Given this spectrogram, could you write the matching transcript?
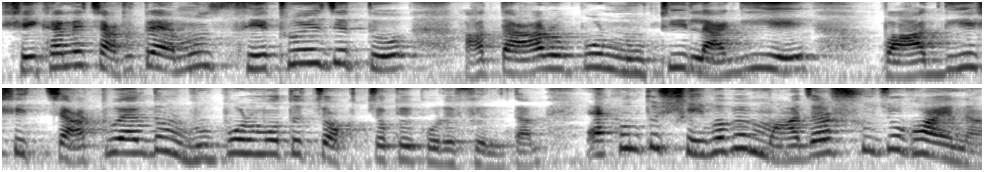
সেখানে চাটুটা এমন সেট হয়ে যেত আর তার ওপর নুটি লাগিয়ে পা দিয়ে সেই চাটু একদম রূপোর মতো চকচকে করে ফেলতাম। এখন তো সেইভাবে মাজার সুযোগ হয় না।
